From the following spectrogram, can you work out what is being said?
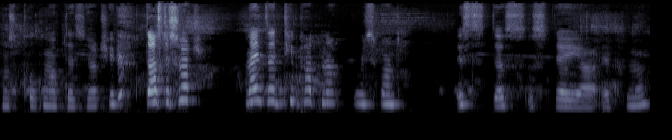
Muss gucken, ob der Search hier. Da ist der Search! Nein, sein Teampartner respawned. Ist, das ist der ja, El Primo.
